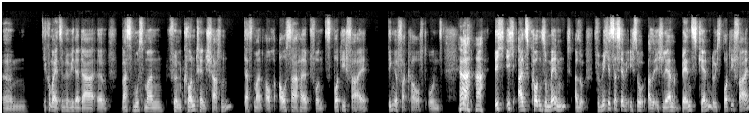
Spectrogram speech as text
Ähm, ja, guck mal, jetzt sind wir wieder da. Äh, was muss man für einen Content schaffen, dass man auch außerhalb von Spotify Dinge verkauft. Und ja, ich, ich als Konsument, also für mich ist das ja wirklich so, also ich lerne Bands kennen durch Spotify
